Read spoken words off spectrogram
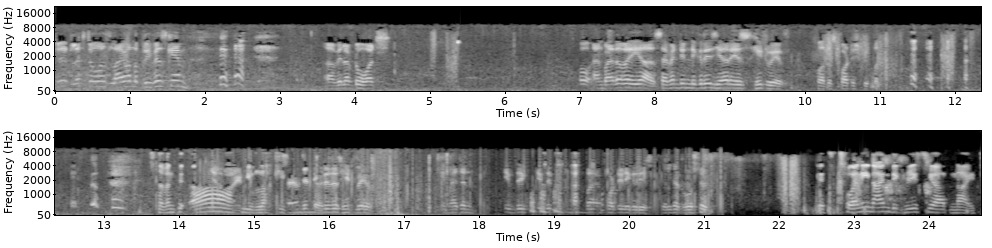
Shit, Lester was live on the previous game. uh, we'll have to watch. Oh, and by the way, yeah, 17 degrees here is heat wave for the Scottish people. Seventy. Ah, right. you lucky. 17 degrees is heat wave. Imagine if they if they come by 40 degrees, they'll get roasted. It's 29 degrees here at night.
